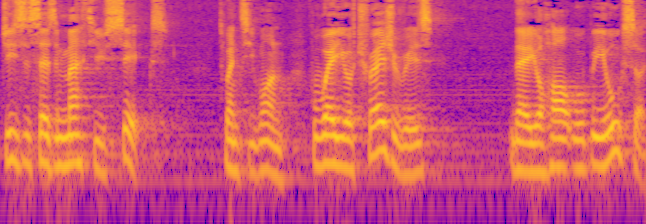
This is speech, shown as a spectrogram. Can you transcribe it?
Jesus says in Matthew 6 21, For where your treasure is, there your heart will be also.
